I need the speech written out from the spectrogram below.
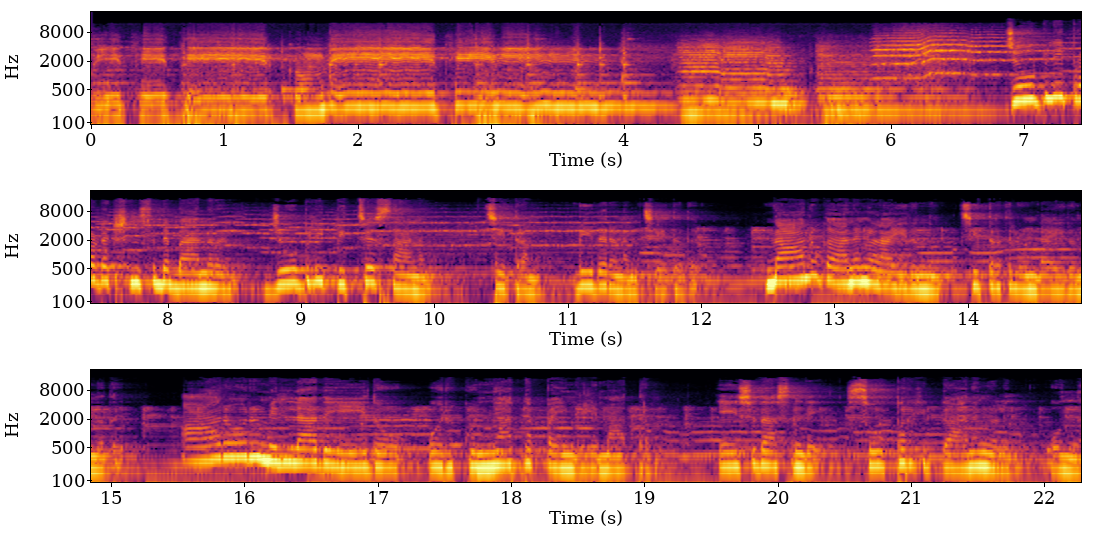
വിധി തീർക്കും വീതിയിൽ ജൂബിലി പ്രൊഡക്ഷൻസിന്റെ ബാനറിൽ ജൂബിലി പിക്ചേഴ്സ് ആണ് ചിത്രം വിതരണം ചെയ്തത്. നാലു ഗാനങ്ങളായിരുന്നു ചിത്രത്തിലുണ്ടായിരുന്നത്. ആരോരുമില്ലാതെ ഏതോ ഒരു കുഞ്ഞാറ്റപ്പൈങ്കിളി മാത്രം യേശുദാസിന്റെ സൂപ്പർ ഹിറ്റ് ഗാനങ്ങളിൽ ഒന്ന്.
